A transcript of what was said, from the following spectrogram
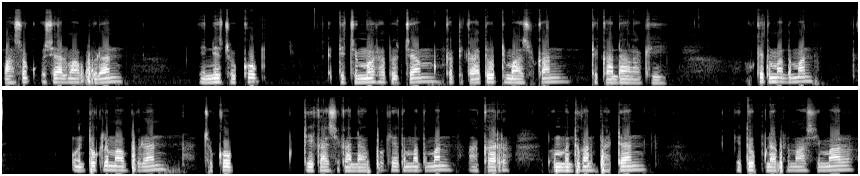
masuk usia 5 bulan ini cukup dijemur satu jam ketika itu dimasukkan di kandang lagi. Oke teman-teman untuk 5 bulan cukup dikasih kandang box ya teman-teman agar pembentukan badan itu benar-benar maksimal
